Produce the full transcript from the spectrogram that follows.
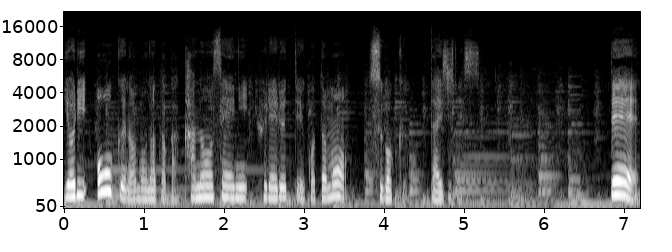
より多くのものとか可能性に触れるっていうこともすごく大事です。で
